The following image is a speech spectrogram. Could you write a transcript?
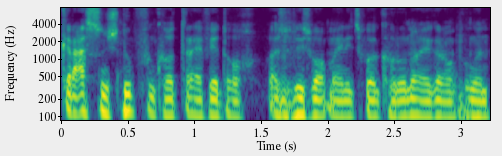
krassen Schnupfen gehabt, drei, vier Tage. Also das waren meine zwei Corona-Erkrankungen.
